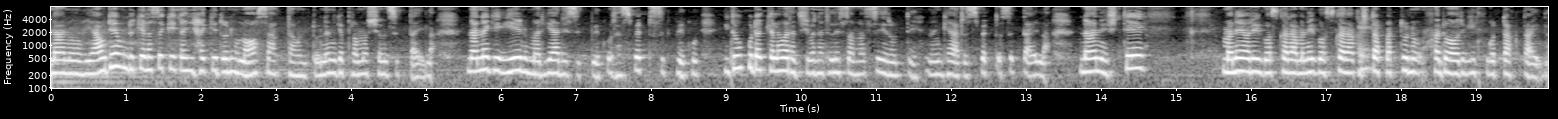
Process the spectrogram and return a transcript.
ನಾನು ಯಾವುದೇ ಒಂದು ಕೆಲಸಕ್ಕೆ ಕೈ ಹಾಕಿದ್ರೂ ಲಾಸ್ ಆಗ್ತಾ ಉಂಟು. ನನಗೆ ಪ್ರಮೋಷನ್ ಸಿಗ್ತಾ ಇಲ್ಲ. ನನಗೆ ಏನು ಮರ್ಯಾದೆ ಸಿಗಬೇಕು ರೆಸ್ಪೆಕ್ಟ್ ಸಿಗಬೇಕು, ಇದು ಕೂಡ ಕೆಲವರ ಜೀವನದಲ್ಲಿ ಸಮಸ್ಯೆ ಇರುತ್ತೆ. ನನಗೆ ಆ ರೆಸ್ಪೆಕ್ಟ್ ಸಿಗ್ತಾ ಇಲ್ಲ. ನಾನು ಎಷ್ಟೇ ಮನೆಯವರಿಗೋಸ್ಕರ, ಮನೆಗೋಸ್ಕರ ಕಷ್ಟಪಟ್ಟು ಅದು ಅವರಿಗೆ ಗೊತ್ತಾಗ್ತಾ ಇಲ್ಲ.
